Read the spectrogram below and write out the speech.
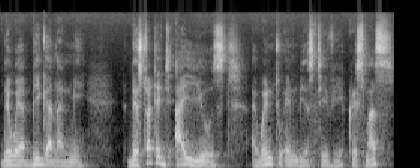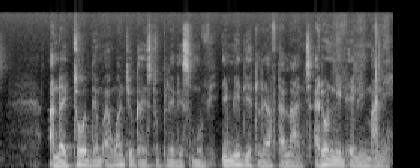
They were bigger than me. The strategy I used, I went to NBS TV Christmas and I told them, I want you guys to play this movie immediately after lunch. I don't need any money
